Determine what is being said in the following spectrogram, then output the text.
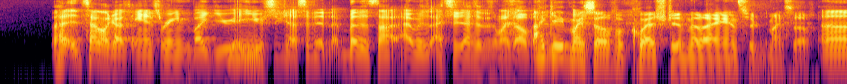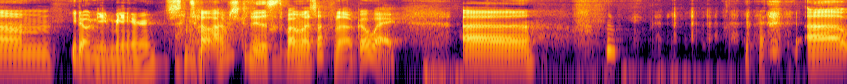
it sounded like I was answering like you you suggested it, but it's not. I was I suggested it to myself. I then- gave myself a question that I answered myself. Um, You don't need me here. Just- no, I'm just gonna do this by myself now. Go away. Uh, uh,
